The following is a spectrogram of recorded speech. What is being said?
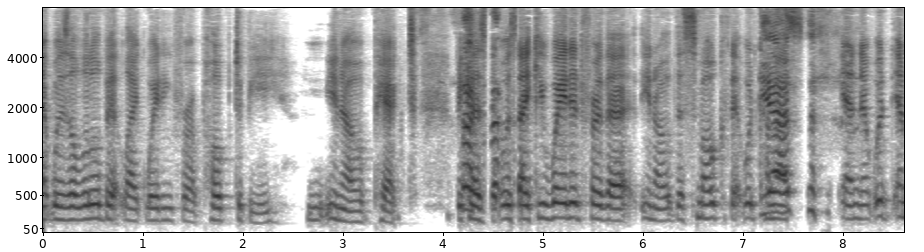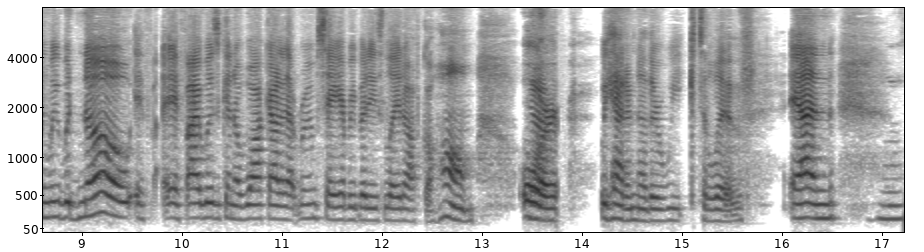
it was a little bit like waiting for a pope to be you know picked because it was like you waited for the you know the smoke that would come yes. up and it would and we would know if if i was going to walk out of that room say everybody's laid off go home or yeah. we had another week to live and mm-hmm.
